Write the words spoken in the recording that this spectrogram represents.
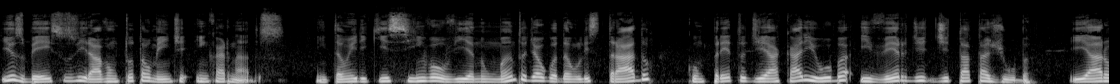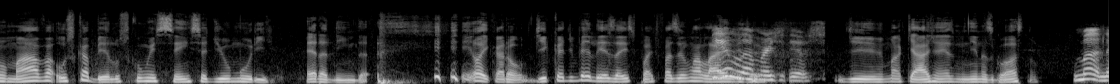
e os beiços viravam totalmente encarnados. Então Iriqui se envolvia num manto de algodão listrado com preto de acariúba e verde de tatajuba e aromava os cabelos com essência de umuri. Era linda. Oi, Carol, dica de beleza aí, você pode fazer uma live. Pelo de, amor de Deus. De maquiagem, as meninas gostam. Mano,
